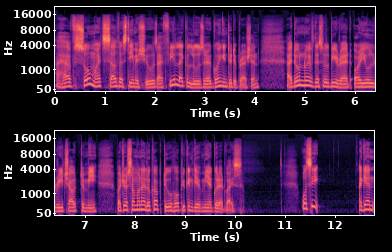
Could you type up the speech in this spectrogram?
I have so much self esteem issues. I feel like a loser going into depression. I don't know if this will be read or you'll reach out to me, but you're someone I look up to. Hope you can give me a good advice. Well, see, again,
